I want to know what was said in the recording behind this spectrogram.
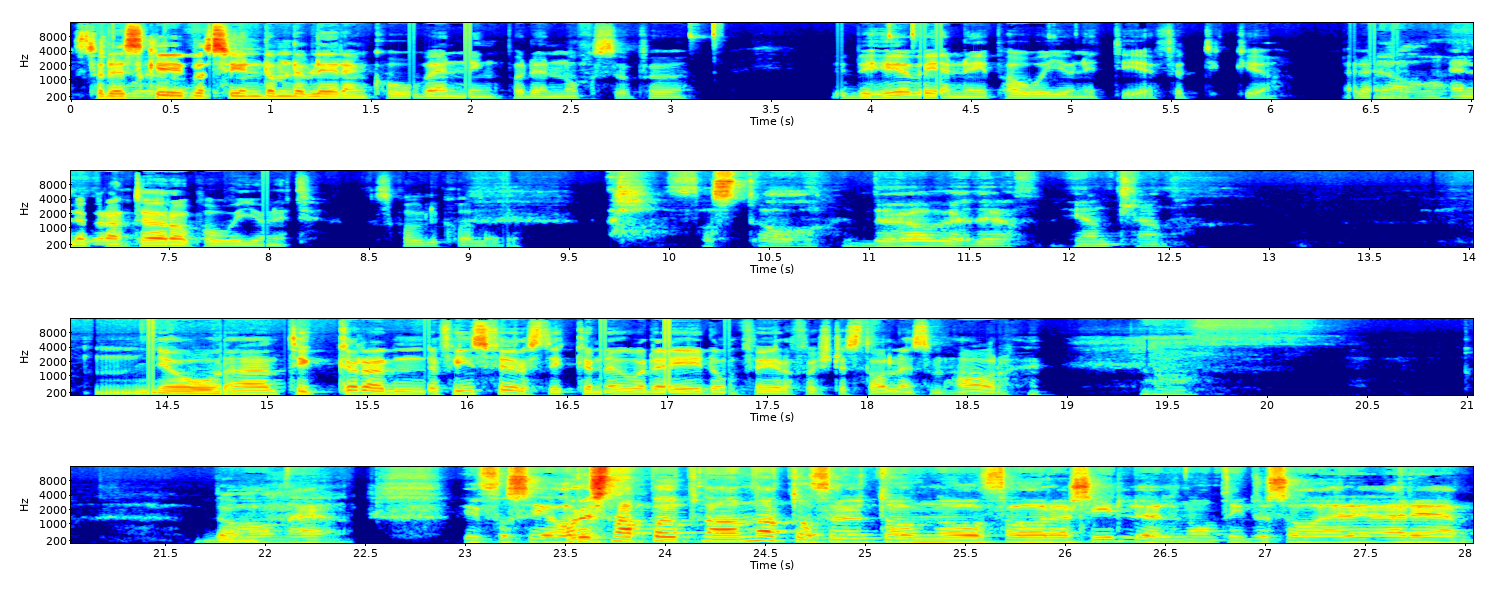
så det ska ju vara synd om det blir en kovändning på den också. För vi behöver ju en ny Power Unit i F1 tycker jag. Eller en, Ja. en leverantör av Power Unit. Ska vi kalla det. Fast ja, behöver det egentligen. Mm, Jo, jag tycker att det finns fyra stycken nu och det är de fyra första stallen som har Ja. Dem. Ja, nej. Vi får se. Har du snappat upp något annat då förutom att föra chili eller någonting? Du sa, är det, är det,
